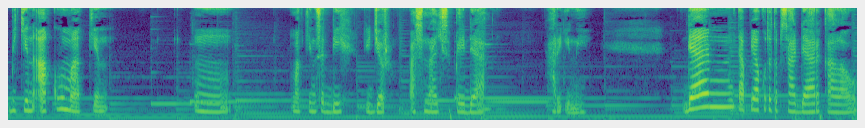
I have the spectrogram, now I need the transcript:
bikin aku makin hmm, makin sedih jujur pas naik sepeda hari ini dan tapi aku tetap sadar kalau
